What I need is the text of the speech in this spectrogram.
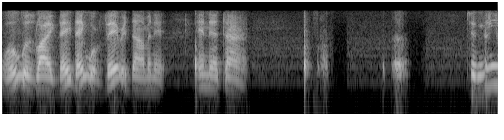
Wu was like they they were very dominant in that time. to me,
